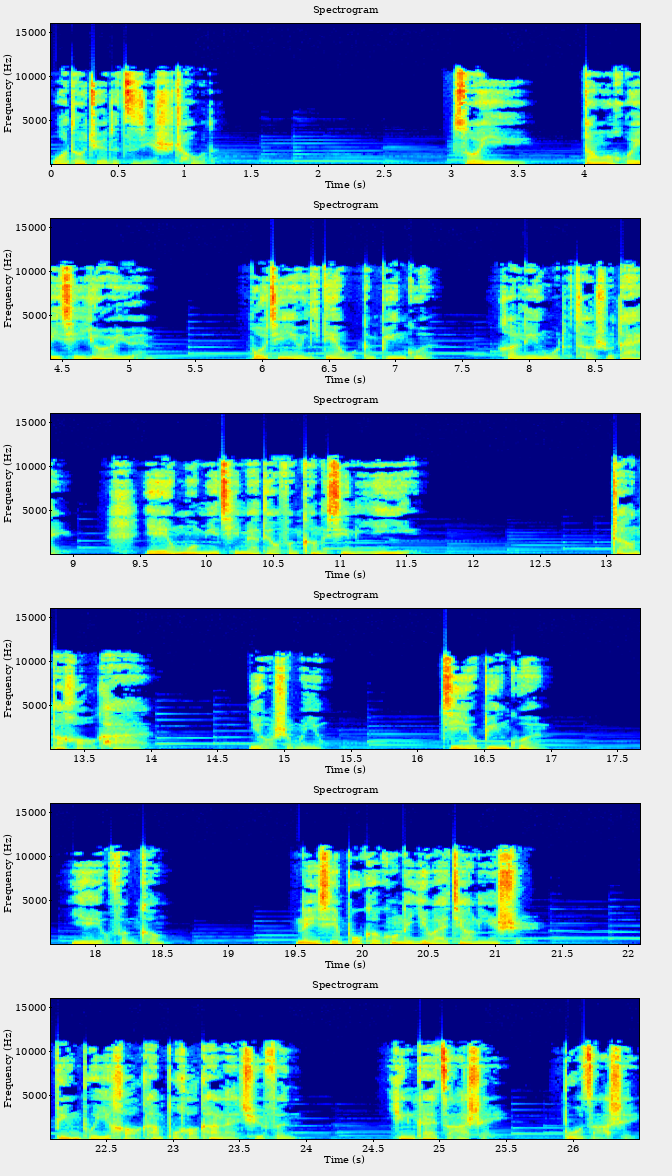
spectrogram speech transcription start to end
我都觉得自己是臭的。所以，当我回忆起幼儿园，不仅有一点五根冰棍和零五的特殊待遇，也有莫名其妙掉粪坑的心理阴影。长得好看有什么用？既有冰棍，也有粪坑。那些不可控的意外降临时，并不以好看不好看来区分，应该砸谁，不砸谁。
